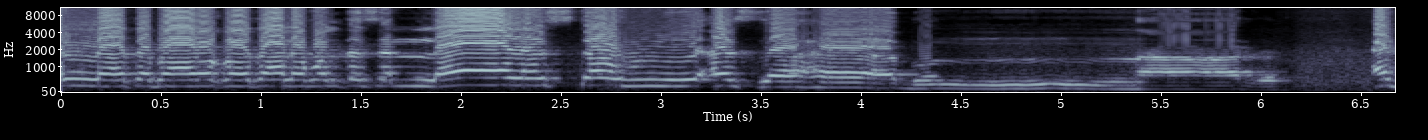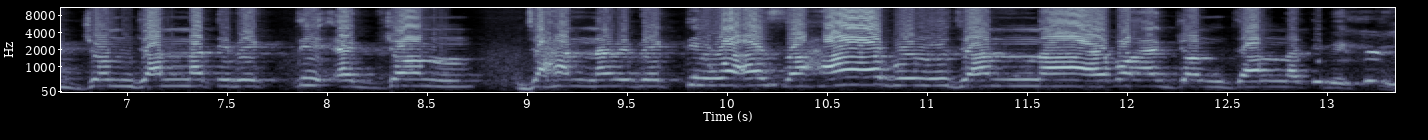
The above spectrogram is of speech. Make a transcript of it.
আল্লাহ তাবারক ওয়া তাআলা বলতেছেন, লা ইয়াস্তাউই আসহাবুন নার। একজন জান্নাতি ব্যক্তি, একজন জাহান্নামী ব্যক্তি, ওয়া আসহাবুল জান্নাহ, এবং একজন জান্নাতি ব্যক্তি।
